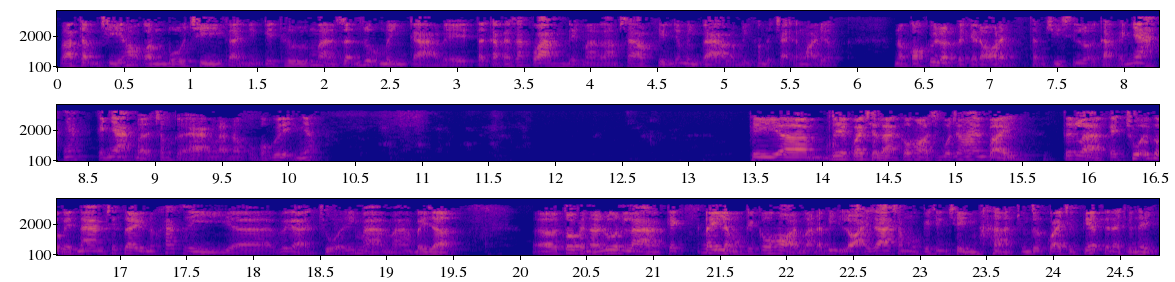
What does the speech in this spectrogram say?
Và thậm chí họ còn bố trí cả những cái thứ mà dẫn dụ mình cả về tất cả các giác quan để mà làm sao khiến cho mình vào là mình không thể chạy ra ngoài được nó có quy luật về cái đó đấy thậm chí xin lỗi cả cái nhạc nhé cái nhạc ở trong cửa hàng là nó cũng có quy định nhé thì uh, bây giờ quay trở lại câu hỏi số 127 tức là cái chuỗi của Việt Nam trước đây nó khác gì uh, với cả chuỗi mà mà bây giờ? Uh, tôi phải nói luôn là cái đây là một cái câu hỏi mà đã bị loại ra trong một cái chương trình mà chúng tôi quay trực tiếp trên đài truyền hình.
